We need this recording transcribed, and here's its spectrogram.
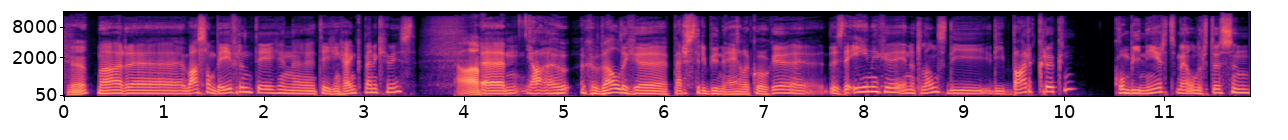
Ja. Maar eh Waasland-Beveren tegen, eh, tegen Genk ben ik geweest. Ja, Ehm, ja, geweldige perstribune eigenlijk ook. Hè. Het is de enige in het land die, die barkrukken combineert met ondertussen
